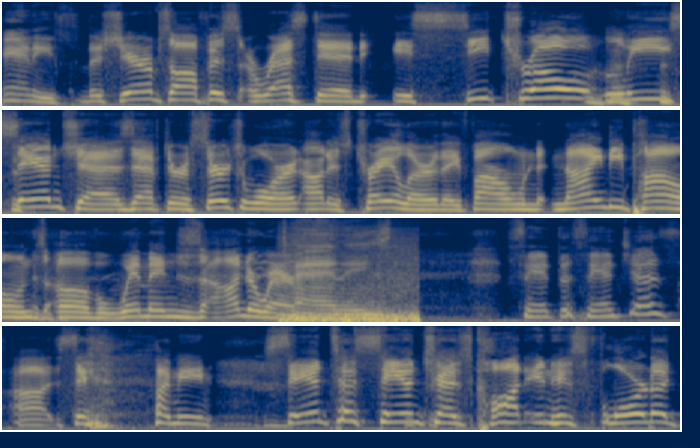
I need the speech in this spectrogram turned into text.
panties. The sheriff's office arrested Isidro Lee Sanchez after a search warrant on his trailer. They found 90 pounds of women's underwear. panties, Santa Sanchez? Uh, Sa- I mean, Santa Sanchez caught in his Florida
